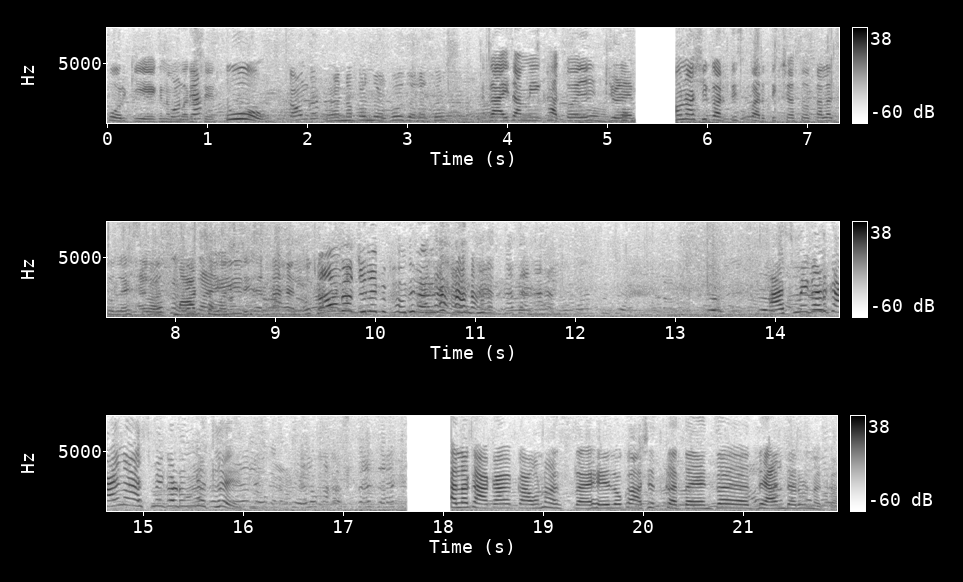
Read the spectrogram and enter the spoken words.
पोरकी एक नंबरचे. तू. यांना पण दाखव जरा गाईज आम्ही खातोय जिळे कोण अशी करतीस प्रतीक्षा स्वतःला तुला स्मार्ट समजतीस. आसमीकड काय नाही आसमीकडून घेतले काका काऊन हसताय? हे लोक असेच करताय. यांचं ध्यान धरू नका.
